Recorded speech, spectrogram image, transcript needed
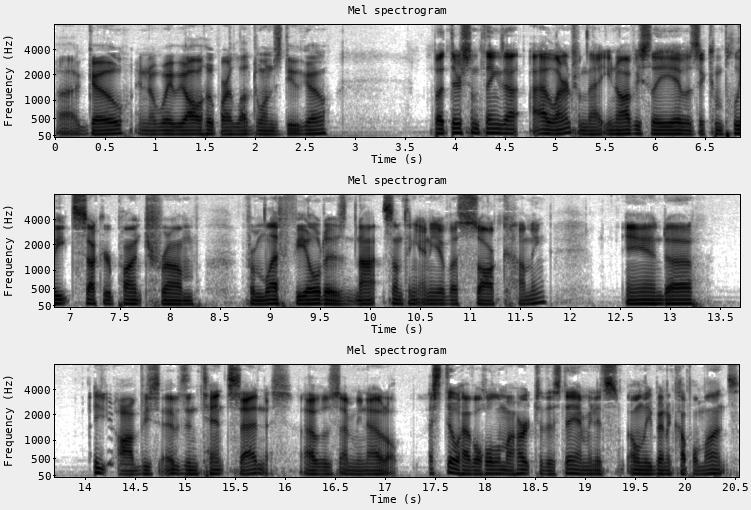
uh, go in the way we all hope our loved ones do go. But there's some things I, I learned from that. You know, obviously it was a complete sucker punch from from left field. It was not something any of us saw coming, and uh, obviously it was intense sadness. I was, I mean, I, I still have a hole in my heart to this day. I mean, it's only been a couple months,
